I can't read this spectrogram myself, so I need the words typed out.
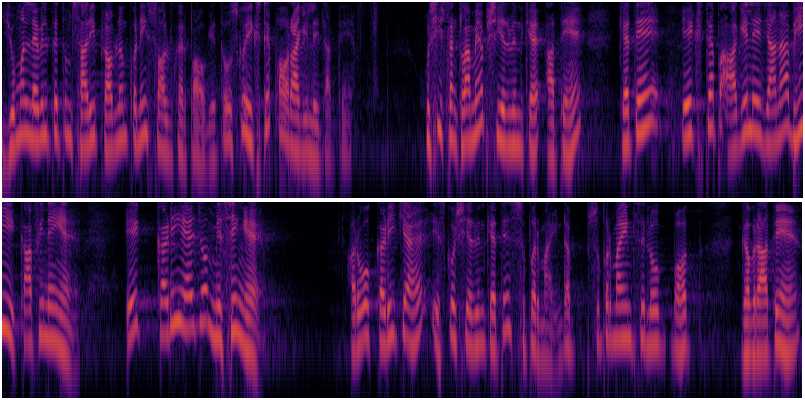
ह्यूमन लेवल पे तुम सारी प्रॉब्लम को नहीं सॉल्व कर पाओगे। तो उसको एक स्टेप और आगे ले जाते हैं। उसी श्रृंखला में अब श्री अरविंद आते हैं, कहते हैं एक स्टेप आगे ले जाना भी काफ़ी नहीं है। एक कड़ी है जो मिसिंग है। और वो कड़ी क्या है? इसको शेरविंद कहते हैं सुपर माइंड अब सुपर माइंड से लोग बहुत घबराते हैं।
